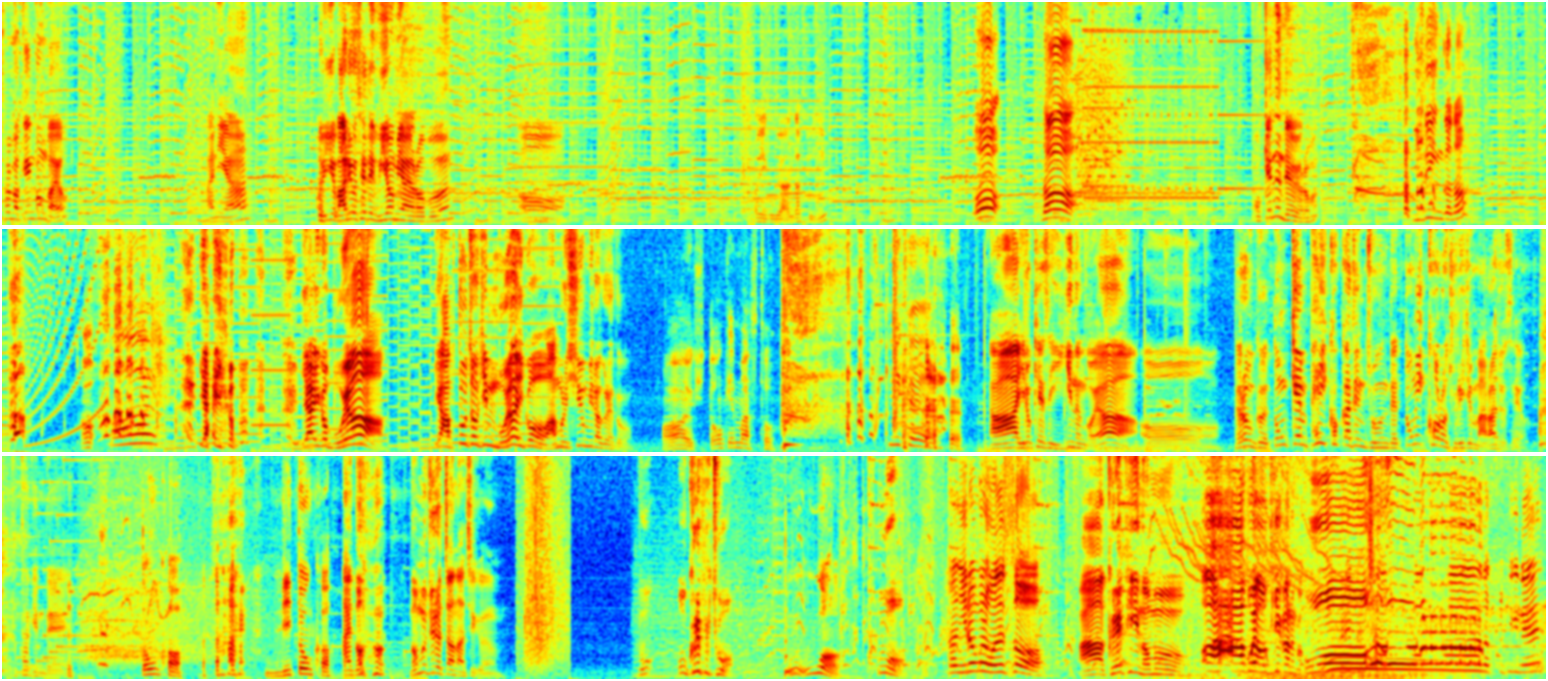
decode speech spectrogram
설마 깬 건가요? 아니야. 어, 이게 마리오 세대 위험이야 여러분 어 아 이거 왜 안 잡히지? 어! 나 어 깼는데요 여러분? 2등인가 나? 아야 이거 야 이거 뭐야? 이 압도적인 뭐야 이거 아무리 쉬움이라 그래도 아 역시 똥겜 마스터. 그니까 아 이렇게 해서 이기는 거야? 어 여러분 그 똥겜 페이커까지는 좋은데 똥이커로 줄이지 말아주세요. 부탁인데. 똥커. 니 똥커. 아니 너무 너무 줄였잖아 지금. 오, 오 그래픽 좋아. 우, 우와. 우와. 난 이런 걸 원했어. 아 그래픽이 너무 아 뭐야 어떻게 가는 거야? 우와. 아, 나 꿀픽이네.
